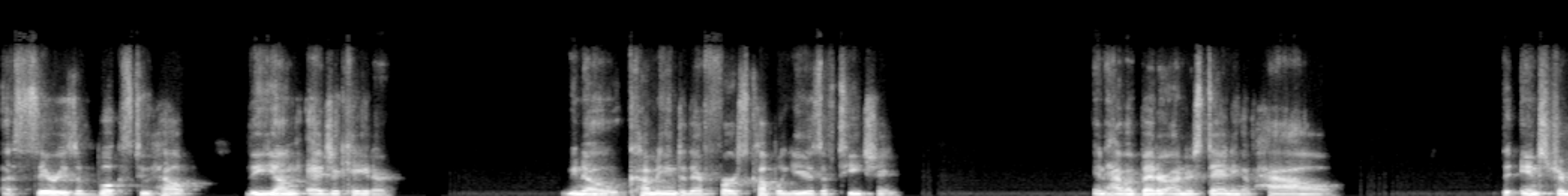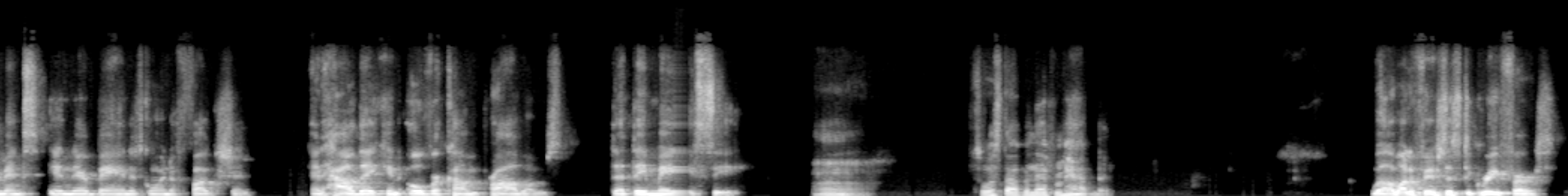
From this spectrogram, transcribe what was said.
a series of books to help the young educator, you know, coming into their first couple years of teaching and have a better understanding of how the instruments in their band is going to function and how they can overcome problems that they may see. Mm. So, what's stopping that from happening? Well, I want to finish this degree first.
